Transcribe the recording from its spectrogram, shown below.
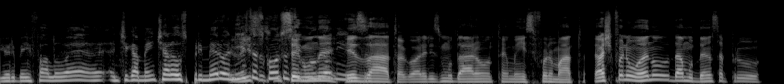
Yuri bem falou, é, antigamente eram os primeiros-anistas Isso contra os segundo-anistas. ano- Exato, agora eles mudaram também esse formato. Eu acho que foi no ano da mudança pro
